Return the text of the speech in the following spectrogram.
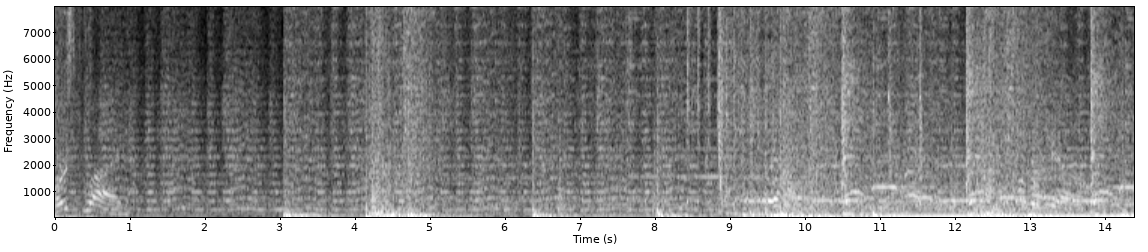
First Blood.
